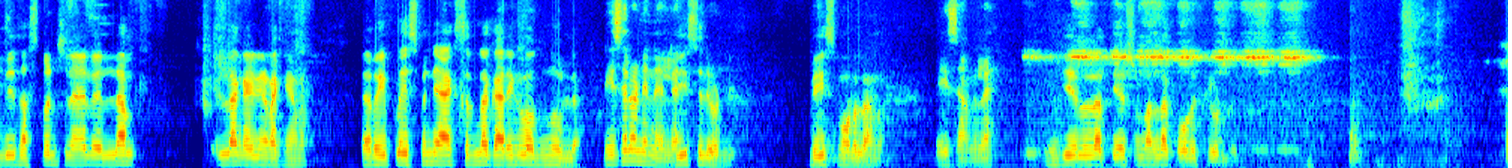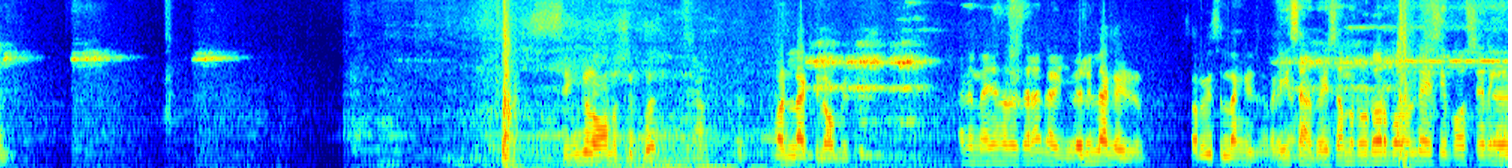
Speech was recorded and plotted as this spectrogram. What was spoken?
ഇത് സസ്പെൻഷൻ ആയാലും എല്ലാം എല്ലാം കഴിഞ്ഞ് കിടക്കുകയാണ്. റീപ്ലേസ്മെന്റ് ആക്സിഡന്റോ കാര്യങ്ങളോ ഒന്നുമില്ല. ഡീസൽ വണ്ടി ഡീസൽ വണ്ടി. ബേസ് മോഡലാണ് ബേസ് ആണല്ലേ ഇന്ത്യയിൽ അത്യാവശ്യം നല്ല ക്വാളിറ്റി ഉണ്ട്. Single ownership. One lakh kilometre major service എല്ലാം കഴിഞ്ഞു എല്ലാം കഴിഞ്ഞു. സർവീസ് എല്ലാം കഴിഞ്ഞു ടൂ ഡോർ പോകണ്ട എ സി പോസ്റ്ററിംഗ്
